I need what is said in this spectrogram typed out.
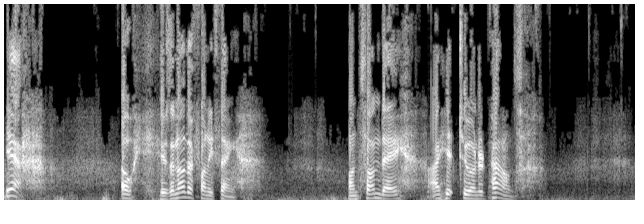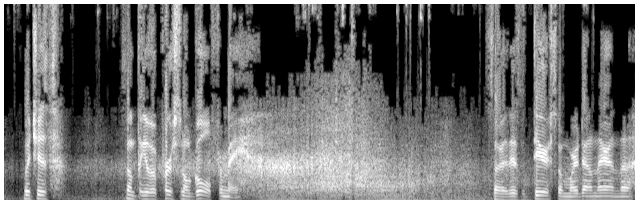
yeah. Oh, here's another funny thing. On Sunday, I hit 200 pounds, which is something of a personal goal for me. Sorry, there's a deer somewhere down there in the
